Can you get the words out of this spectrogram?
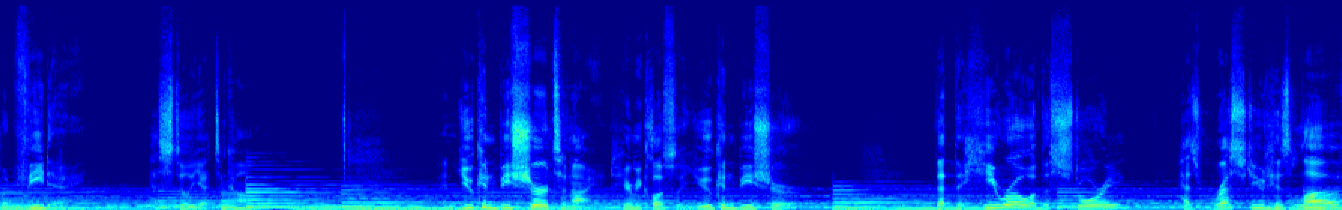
but V Day has still yet to come. And you can be sure tonight, hear me closely, you can be sure that the hero of the story has rescued his love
